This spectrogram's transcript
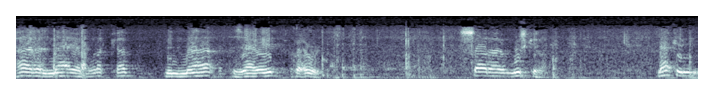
هذا الماء المركب من ماء زائد كحول. صار مشكلة. لكن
